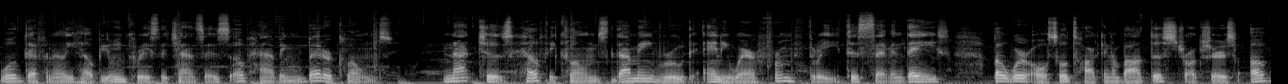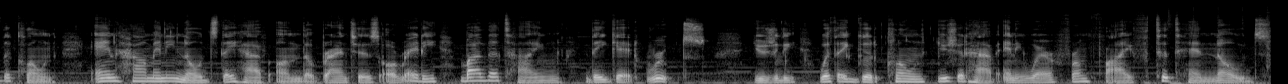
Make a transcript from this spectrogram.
will definitely help you increase the chances of having better clones. Not just healthy clones that may root anywhere from 3 to 7 days, but we're also talking about the structures of the clone and how many nodes they have on the branches already by the time they get roots. Usually, with a good clone, you should have anywhere from 5 to 10 nodes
